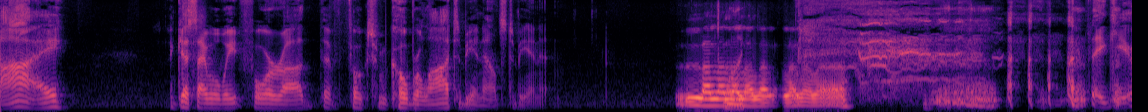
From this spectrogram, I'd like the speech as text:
I, I guess I will wait for uh, the folks from Cobra-La to be announced to be in it. La la la la la la la la. Thank you.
